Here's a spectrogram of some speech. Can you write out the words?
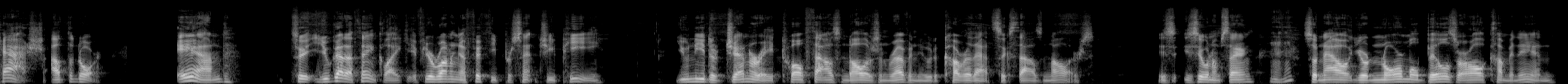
cash out the door, and so you got to think like if you're running a fifty percent GP, you need to generate twelve thousand dollars in revenue to cover that six thousand dollars. You see what I'm saying? Mm-hmm. So now your normal bills are all coming in,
